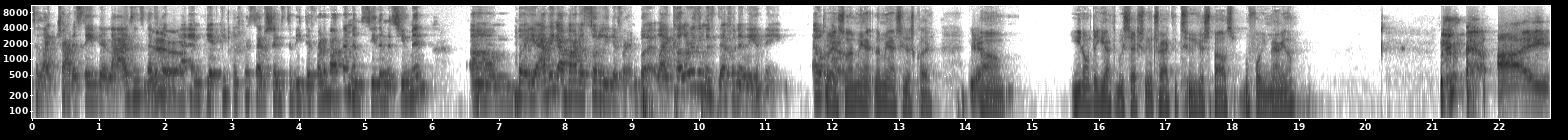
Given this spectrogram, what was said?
to like try to save their lives and stuff like Yeah. that and get people's perceptions to be different about them and see them as human um but yeah i think albino is totally different but like colorism is definitely a thing Oh, Clay, so let me let me ask you this, Clay. yeah. Um, you don't think you have to be sexually attracted to your spouse before you marry them? I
